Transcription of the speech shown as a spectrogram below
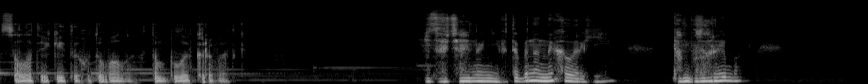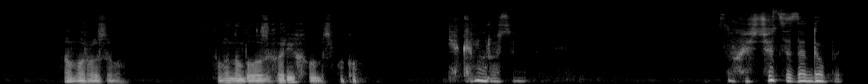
Салат, який ти готувала, там були креветки. Звичайно, ні. В тебе на них алергія. Там була риба. А морозиво. Воно було з горіховим смаком. Яке морозиво? Слухай, що це за допит?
